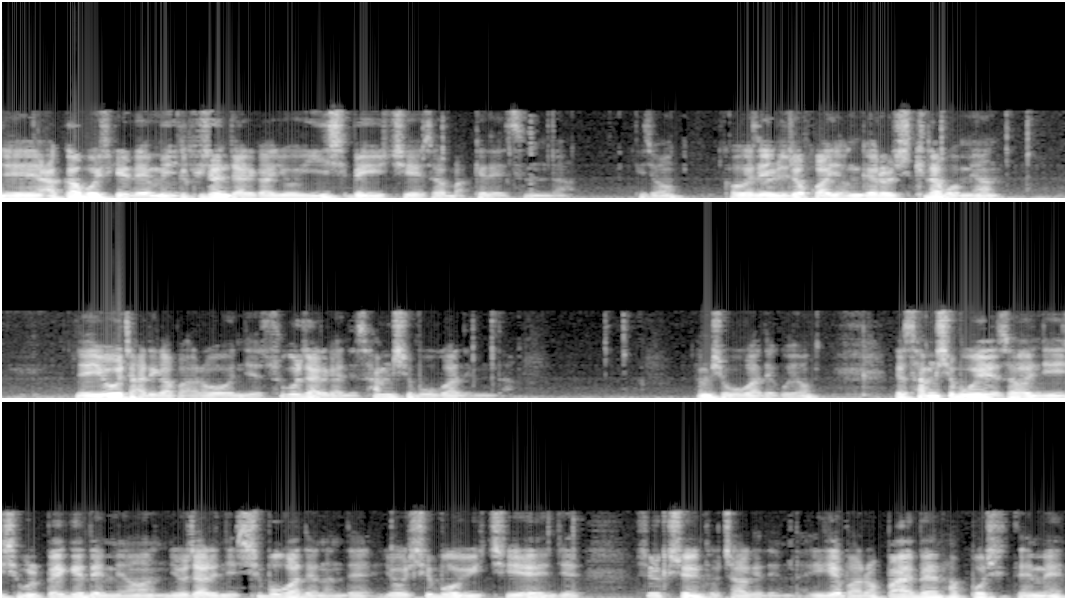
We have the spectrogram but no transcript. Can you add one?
예, 아까 보시게 되면 1큐션 자리가 요 20의 위치에서 맞게 되어 있습니다. 그죠? 거기서 일적과 연결을 시키다 보면 이제 요 자리가 바로 이제 수고 자리가 이제 35가 됩니다. 35가 되고요. 35에서 이제 20을 빼게 되면 이 자리 이제 15가 되는데 이 15 위치에 이제 실큐션이 도착하게 됩니다. 이게 바로 5N 합보 시스템의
